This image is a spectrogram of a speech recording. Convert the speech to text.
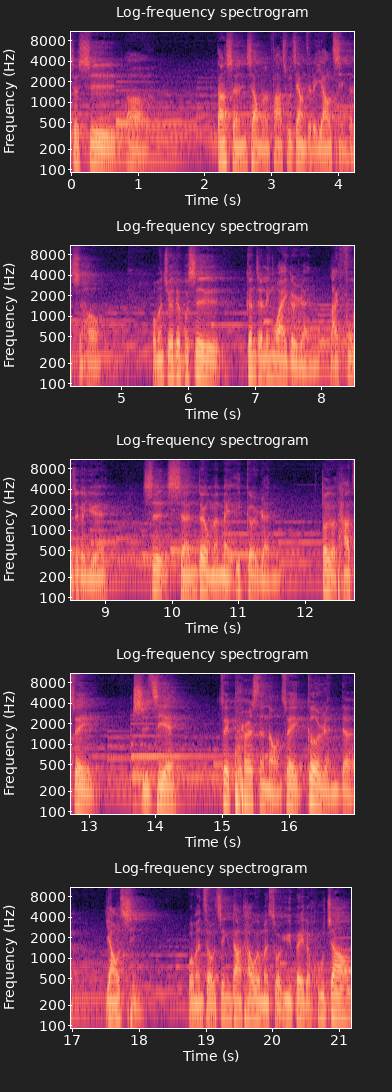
就是呃，当神向我们发出这样子的邀请的时候，我们绝对不是跟着另外一个人来赴这个约，是神对我们每一个人都有他最直接、最 personal、最个人的邀请，我们走进到他为我们所预备的呼召，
